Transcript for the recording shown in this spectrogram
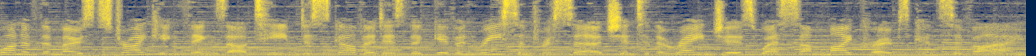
One of the most striking things our team discovered is that given recent research into the ranges where some microbes can survive,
